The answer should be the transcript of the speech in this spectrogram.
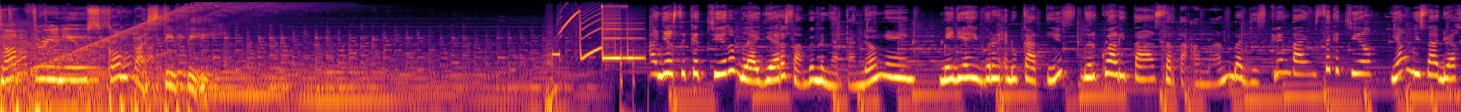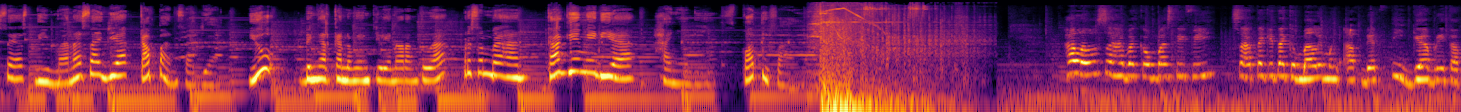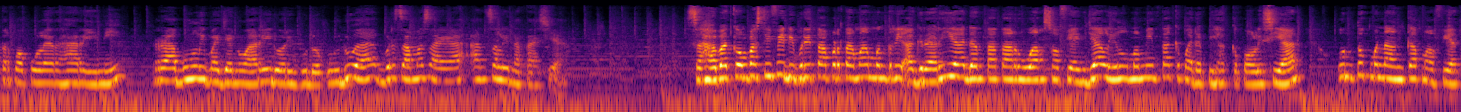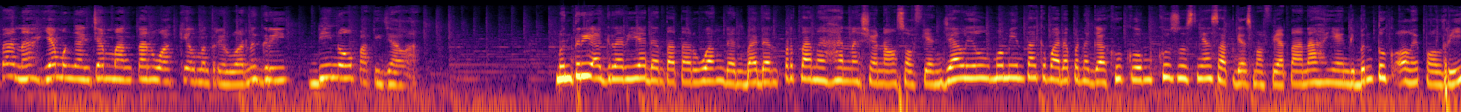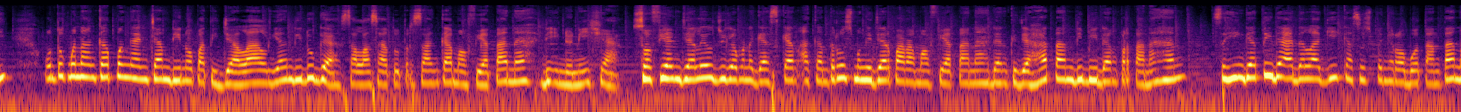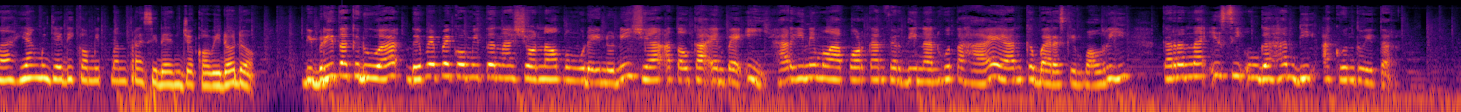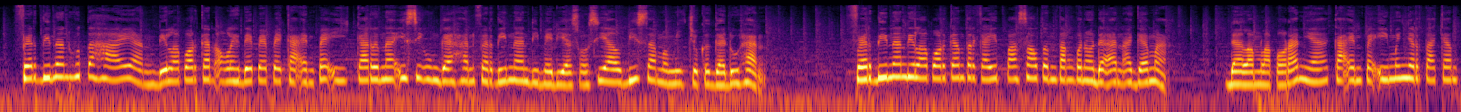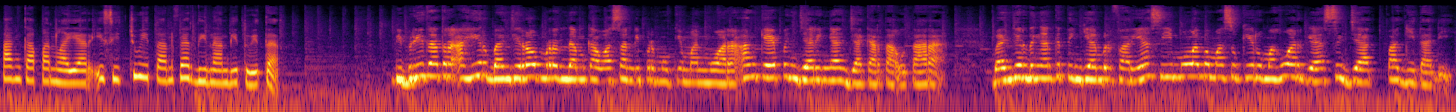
Top 3 News Kompas TV. Ajak si kecil belajar sambil mendengarkan dongeng. Media hiburan edukatif, berkualitas, serta aman bagi screen time si kecil yang bisa diakses di mana saja, kapan saja. Yuk, dengarkan dongeng kalian orang tua, persembahan KG Media, hanya di Spotify. Halo sahabat Kompas TV, saatnya kita kembali mengupdate 3 berita terpopuler hari ini, Rabu 5 Januari 2022 bersama saya Anseli Natasha. Sahabat Kompas TV di berita pertama Menteri Agraria dan Tata Ruang Sofyan Jalil meminta kepada pihak kepolisian untuk menangkap mafia tanah yang mengancam mantan Wakil Menteri Luar Negeri Dino Patijalan. Menteri Agraria dan Tata Ruang dan Badan Pertanahan Nasional Sofyan Jalil meminta kepada penegak hukum khususnya Satgas Mafia Tanah yang dibentuk oleh Polri untuk menangkap pengancam Dino Patijalal yang diduga salah satu tersangka mafia tanah di Indonesia. Sofyan Jalil juga menegaskan akan terus mengejar para mafia tanah dan kejahatan di bidang pertanahan sehingga tidak ada lagi kasus penyerobotan tanah yang menjadi komitmen Presiden Joko Widodo. Di berita kedua, DPP Komite Nasional Pemuda Indonesia atau KNPI hari ini melaporkan Ferdinand Huta Hayan ke Baris Krim Polri karena isi unggahan di akun Twitter. Ferdinand Huta Hayan dilaporkan oleh DPP KNPI karena isi unggahan Ferdinand di media sosial bisa memicu kegaduhan. Ferdinand dilaporkan terkait pasal tentang penodaan agama. Dalam laporannya, KNPI menyertakan tangkapan layar isi cuitan Ferdinand di Twitter. Di berita terakhir, banjir rob merendam kawasan di permukiman Muara Angke, Penjaringan, Jakarta Utara. Banjir dengan ketinggian bervariasi mulai memasuki rumah warga sejak pagi tadi.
